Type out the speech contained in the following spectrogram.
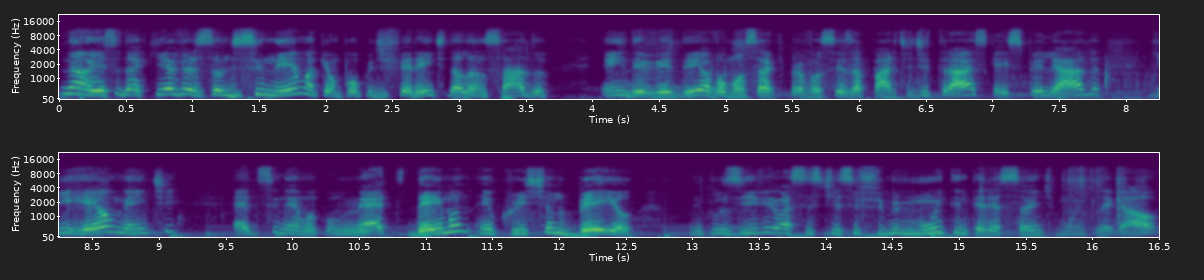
Não, esse daqui é a versão de cinema, que é um pouco diferente da lançado em DVD. Eu vou mostrar aqui para vocês a parte de trás, que é espelhada, que realmente é de cinema, com Matt Damon e o Christian Bale. Inclusive eu assisti esse filme muito interessante, muito legal.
